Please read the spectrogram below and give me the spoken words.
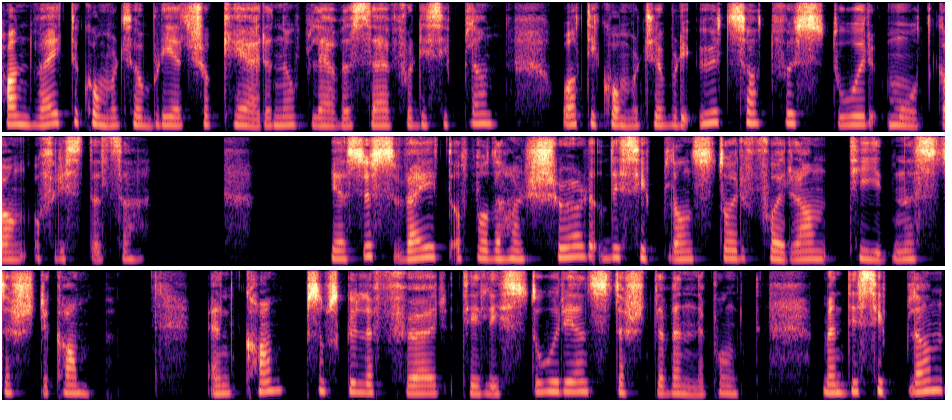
Han vet det kommer til å bli et sjokkerende opplevelse for disiplene, og at de kommer til å bli utsatt for stor motgang og fristelse. Jesus vet at både han sjøl og disiplene står foran tidenes største kamp, en kamp som skulle føre til historiens største vendepunkt, men disiplene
